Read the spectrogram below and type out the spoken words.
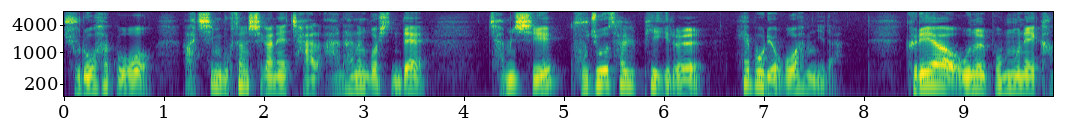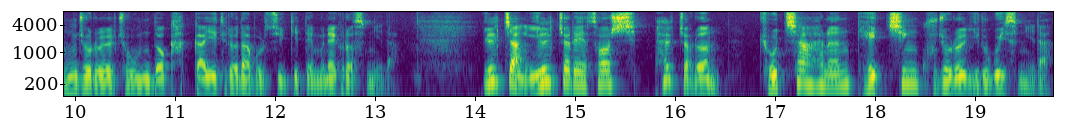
주로 하고 아침 묵상 시간에 잘 안 하는 것인데 잠시 구조 살피기를 해보려고 합니다. 그래야 오늘 본문의 강조를 조금 더 가까이 들여다볼 수 있기 때문에 그렇습니다. 1장 1절에서 18절은 교차하는 대칭 구조를 이루고 있습니다.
